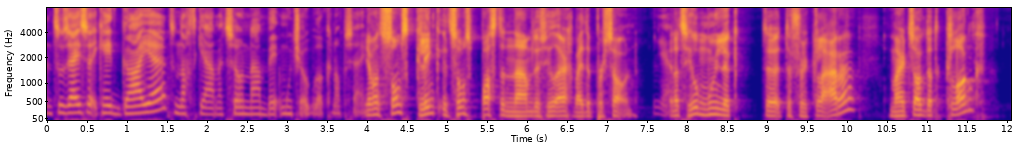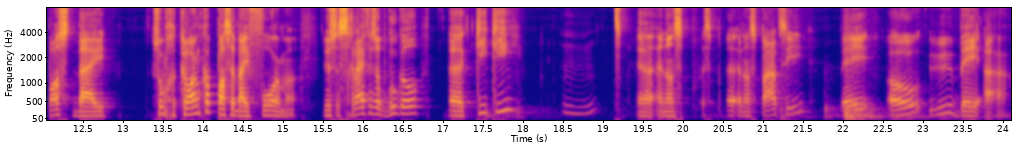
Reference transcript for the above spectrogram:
En toen zei ze, ik heet Gaia. Toen dacht ik, ja, met zo'n naam moet je ook wel knap zijn. Ja, want soms klinkt het, soms past een naam dus heel erg bij de persoon. Ja. En dat is heel moeilijk te, te verklaren. Maar het is ook dat klank past bij... Sommige klanken passen bij vormen. Dus schrijf eens op Google eh, Kiki Mhm. eh, en, dan eh, en dan spatie B-O-U-B-A.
